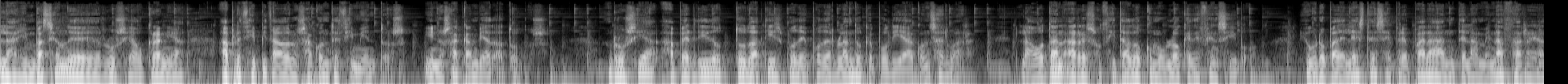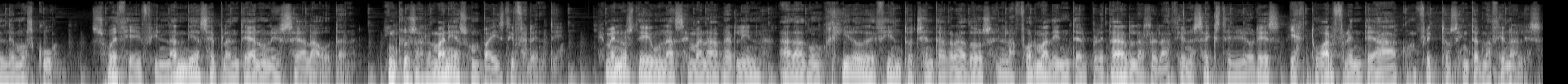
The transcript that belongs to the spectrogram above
La invasión de Rusia a Ucrania ha precipitado los acontecimientos y nos ha cambiado a todos. Rusia ha perdido todo atisbo de poder blando que podía conservar. La OTAN ha resucitado como bloque defensivo. Europa del Este se prepara ante la amenaza real de Moscú. Suecia y Finlandia se plantean unirse a la OTAN. Incluso Alemania es un país diferente. En menos de una semana, Berlín ha dado un giro de 180 grados en la forma de interpretar las relaciones exteriores y actuar frente a conflictos internacionales.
